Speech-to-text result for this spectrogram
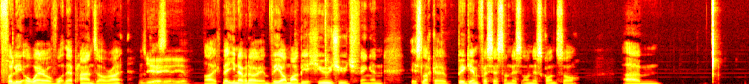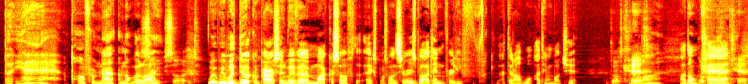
fully aware of what their plans are, right? yeah, yeah, yeah. Like that, you never know. VR might be a huge, huge thing, and it's like a big emphasis on this on this console. Um, but yeah, apart from that, I'm not gonna lie. So excited. We, we would do a comparison with um, Microsoft the Xbox One Series, but I didn't really. f- I did. I, I didn't watch it. Don't not care. I don't Don't care. care.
